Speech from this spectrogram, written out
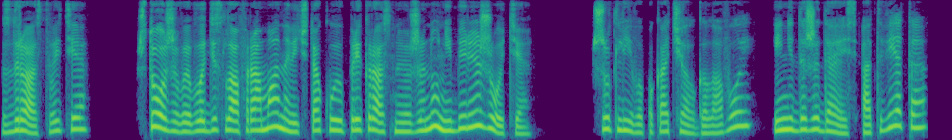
«Здравствуйте. Что же вы, Владислав Романович, такую прекрасную жену не бережете?» Шутливо покачал головой и, не дожидаясь ответа,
